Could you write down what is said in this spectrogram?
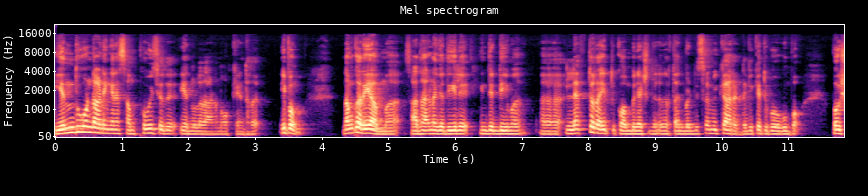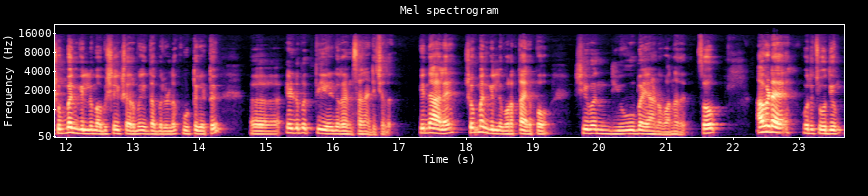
എന്തുകൊണ്ടാണ് ഇങ്ങനെ സംഭവിച്ചത് എന്നുള്ളതാണ് നോക്കേണ്ടത്. ഇപ്പം നമുക്കറിയാം സാധാരണഗതിയിൽ Indian team left right combination നിലനിർത്താൻ വേണ്ടി ശ്രമിക്കാറുണ്ട് വിക്കറ്റ് പോകുമ്പോൾ. ഇപ്പോൾ ശുഭൻ ഗില്ലും അഭിഷേക് ശർമ്മയും തമ്മിലുള്ള കൂട്ടുകെട്ട് എഴുപത്തിയേഴ് റൺസാണ് അടിച്ചത്. പിന്നാലെ ശുഭൻ ഗില്ല് പുറത്തായപ്പോൾ ശിവൻ ദ്യൂബയാണ് വന്നത്. സോ അവിടെ ഒരു ചോദ്യം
